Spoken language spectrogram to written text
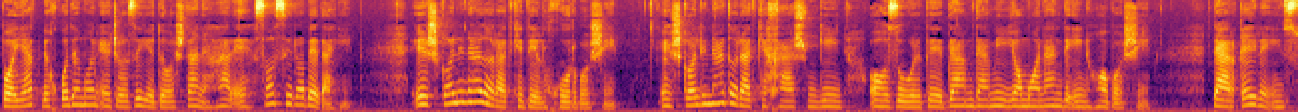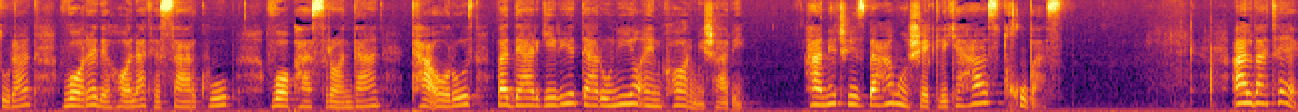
باید به خودمان اجازه داشتن هر احساسی را بدهیم. اشکالی ندارد که دلخور باشیم. اشکالی ندارد که خشمگین، آزرده، دمدمی یا مانند اینها باشیم. در غیر این صورت وارد حالت سرکوب، واپس راندن، تعارض و درگیری درونی یا انکار می شویم. همه چیز به همان شکلی که هست خوب است. البته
